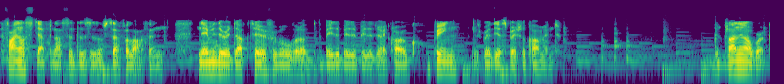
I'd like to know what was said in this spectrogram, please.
The final step in our synthesis of cephalothin, namely the reductive removal of the beta beta beta dichloro grouping, is worthy of special comment. In planning our work,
